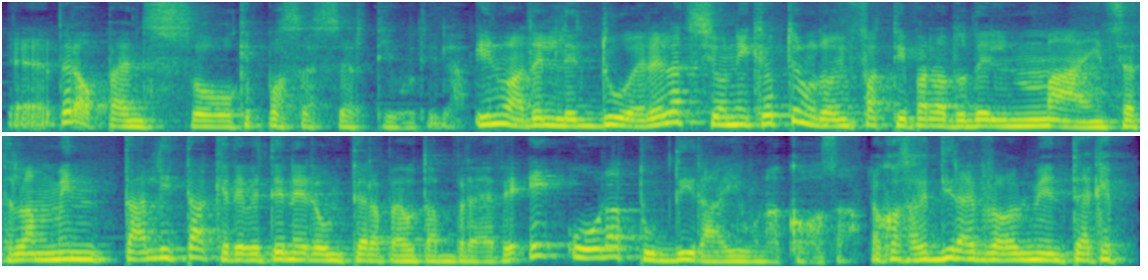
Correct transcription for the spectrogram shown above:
eh, però penso che possa esserti utile. In una delle due relazioni che ho tenuto ho infatti parlato del mindset, la mentalità che deve tenere un terapeuta breve, e ora tu dirai una cosa. La cosa che dirai probabilmente è che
